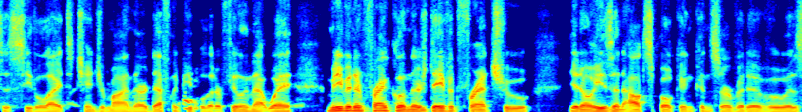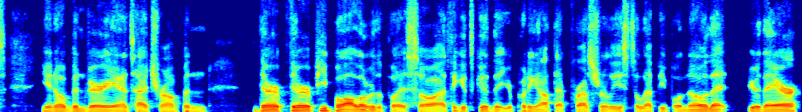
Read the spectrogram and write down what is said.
to see the light to change your mind. There are definitely people that are feeling that way. I mean even in franklin there's david french who you know he's an outspoken conservative who has you know been very anti-trump and there there are people all over the place. So i think it's good that you're putting out that press release to let people know that you're there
